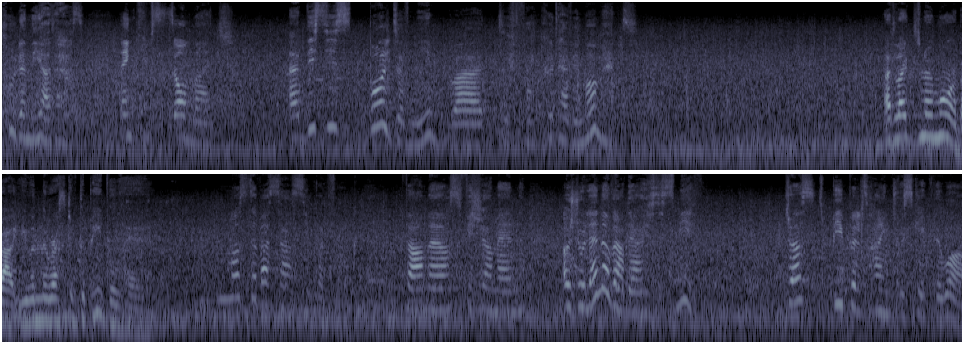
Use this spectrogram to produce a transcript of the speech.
Gertrude and the others. Thank you so much. Uh, this is bold of me, but if I could have a moment. I'd like to know more about you and the rest of the people here. Most of us are simple folk. Farmers, fishermen. Jolene over there is a smith. Just people trying to escape the war.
